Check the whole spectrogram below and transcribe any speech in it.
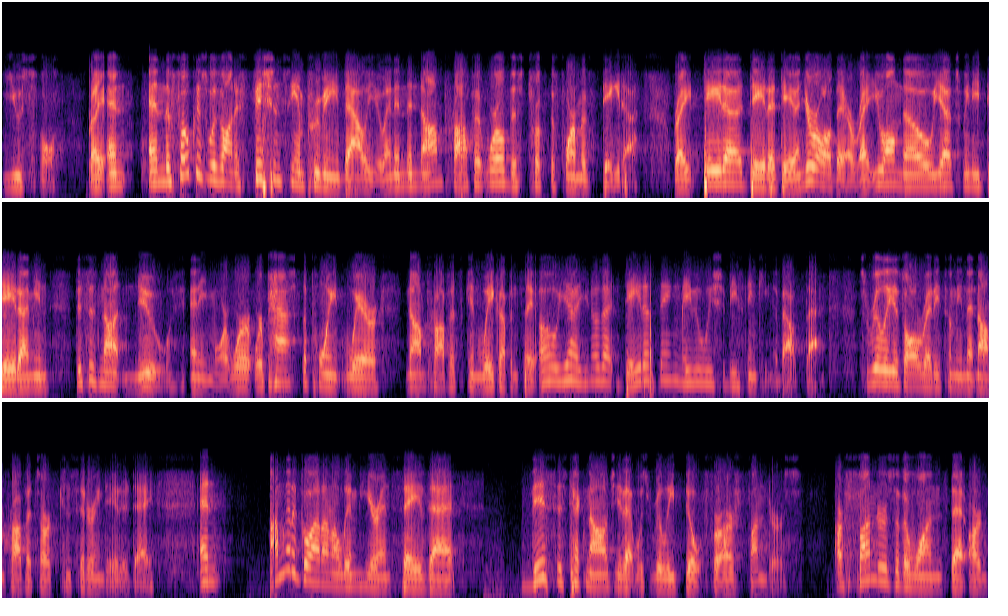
useful. Right? And, and the focus was on efficiency improving value. And in the nonprofit world, this took the form of data. Right? Data, data, data. And you're all there, right? You all know, yes, we need data. I mean, this is not new anymore. We're, we're past the point where nonprofits can wake up and say, oh yeah, you know that data thing? Maybe we should be thinking about that. So really is already something that nonprofits are considering day to day. And I'm going to go out on a limb here and say that this is technology that was really built for our funders. Our funders are the ones that are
